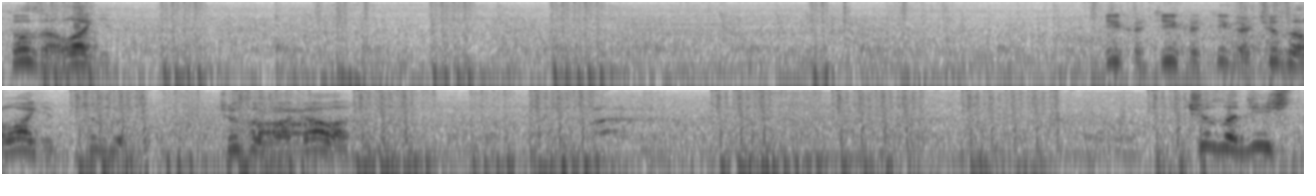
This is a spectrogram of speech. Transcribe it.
Что за лаги? Тихо, тихо, тихо. Что за лаги? Что за, что за лагало? Что за дичь-то?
